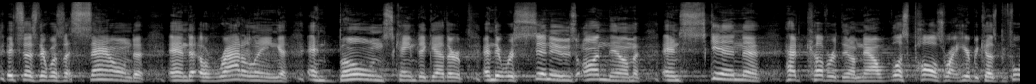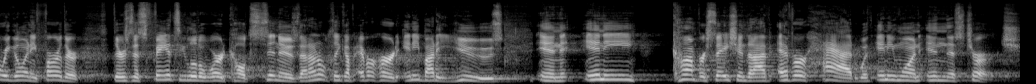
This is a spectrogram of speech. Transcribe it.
It says there was a sound and a rattling, and bones came together, and there were sinews on them, and skin had covered them. Now, let's pause right here because before we go any further, there's this fancy little word called sinews that I don't think I've ever heard anybody use in any conversation that I've ever had with anyone in this church.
